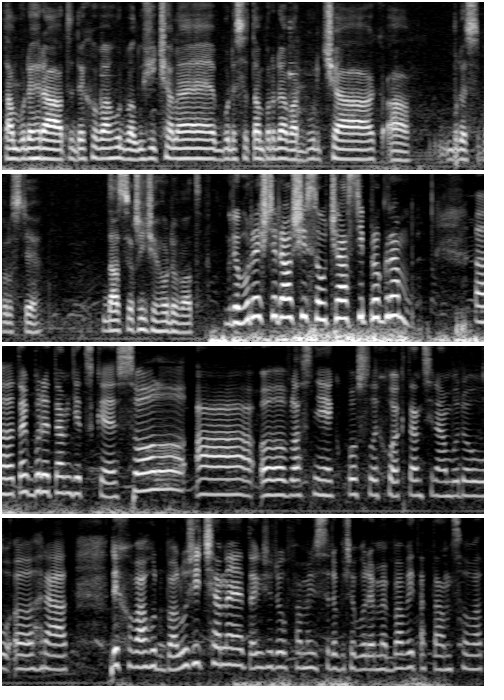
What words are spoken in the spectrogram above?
Tam bude hrát dechová hudba Lužičané, bude se tam prodávat burčák a bude se prostě dá se říct, že hodovat. Kdo bude ještě další součástí programu? Uh, tak bude tam dětské solo a uh, vlastně k poslechu, jak tanci nám budou uh, hrát dechová hudba Lužičané, takže doufáme, že se dobře budeme bavit a tancovat.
